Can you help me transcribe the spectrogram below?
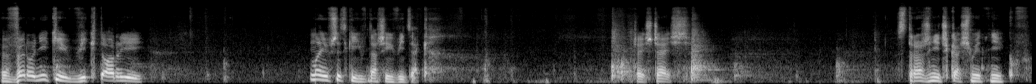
Weroniki, Wiktorii. No i wszystkich naszych widzek. Cześć, cześć. Strażniczka śmietników.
